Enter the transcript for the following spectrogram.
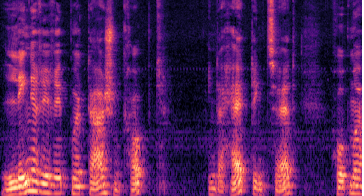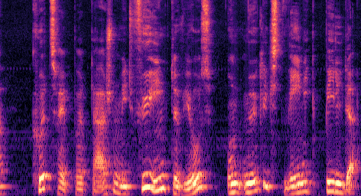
längere Reportagen gehabt. In der heutigen Zeit hat man Kurzreportagen mit viel Interviews und möglichst wenig Bilder.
